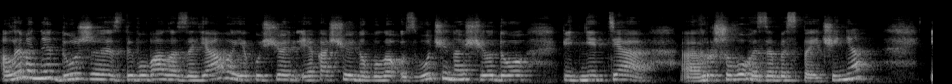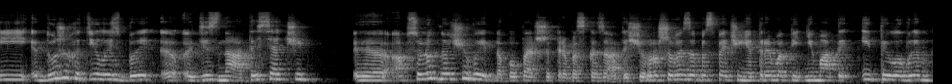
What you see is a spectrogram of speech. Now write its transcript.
але мене дуже здивувала заява, яку щойно, яка щойно була озвучена щодо підняття е, грошового забезпечення. І дуже хотілося б дізнатися, чи Е, Абсолютно очевидно, по-перше, треба сказати, що грошове забезпечення треба піднімати і тиловим,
